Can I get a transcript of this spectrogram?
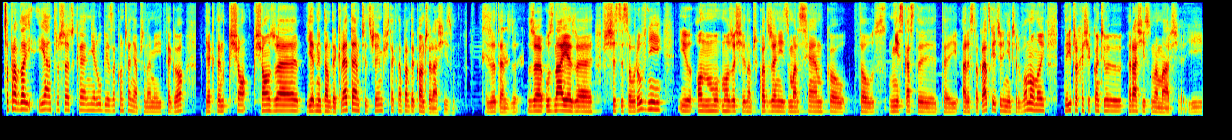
Co prawda ja troszeczkę nie lubię zakończenia przynajmniej tego, jak ten ksio książę jednym tam dekretem czy czymś tak naprawdę kończy rasizm. Że ten, że, że uznaje, że wszyscy są równi i on może się na przykład żenić z Marsjanką tą nie z kasty tej arystokrackiej, czyli nie czerwoną, no i, no i trochę się kończy rasizm na Marsie. I,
